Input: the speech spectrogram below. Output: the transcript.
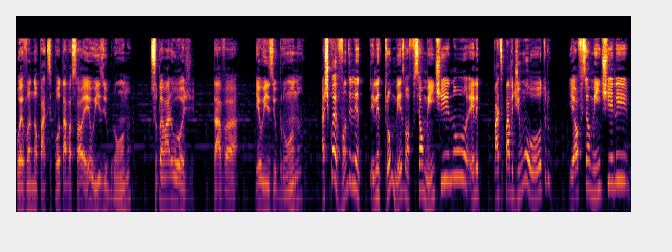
o Evandro não participou, tava só eu, Izzy e o Bruno. Super Mario hoje, tava eu, Izzy e o Bruno. Acho que o Evandro ele, ele entrou mesmo oficialmente no. Ele participava de um ou outro. E aí, oficialmente ele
